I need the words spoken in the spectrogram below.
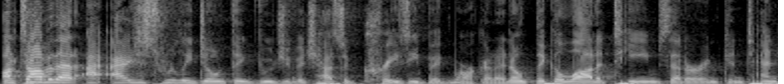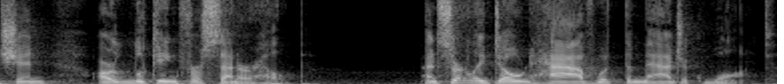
On top of that, I, just really don't think Vucevic has a crazy big market. I don't think a lot of teams that are in contention are looking for center help and certainly don't have what the Magic want.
